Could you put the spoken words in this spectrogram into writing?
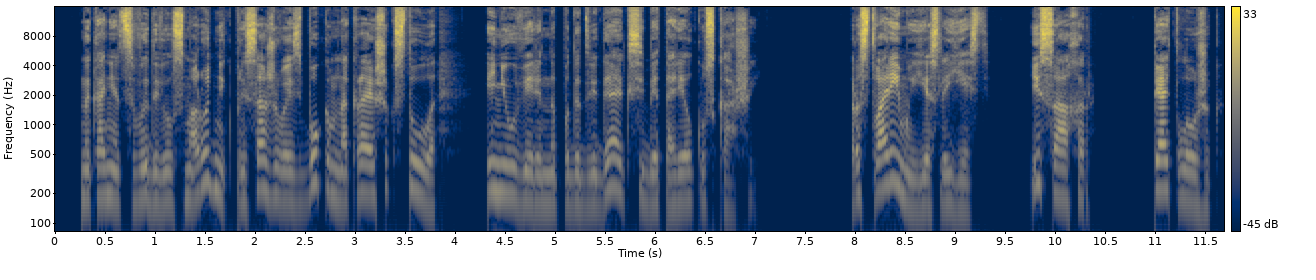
— наконец выдавил смородник, присаживаясь боком на краешек стула и неуверенно пододвигая к себе тарелку с кашей. «Растворимый, если есть. И сахар. Пять ложек.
